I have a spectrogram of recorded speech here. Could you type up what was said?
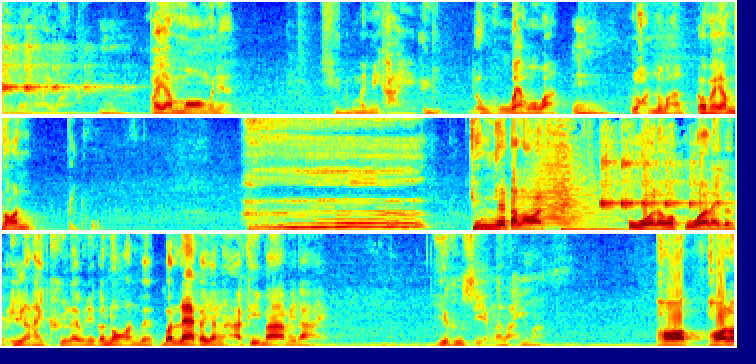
้ยแม่งอะไรวะพยายามมองไปเนี่ยเชื่อมันไม่มีใครเฮ้ยเราหูแว่ววะวะหลอนนะวะก็พยายามนอนปิดหู อยู่เงี้ยตลอด กลัวแล้วก็กลัวอะไรก็เอ้อะไรคืออะไรวะเนี่ยก็นอนเว้ยวันแรกก็ยังหาที่มาไม่ได้นี่คือเสียงอะไรวะพอพอเรา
